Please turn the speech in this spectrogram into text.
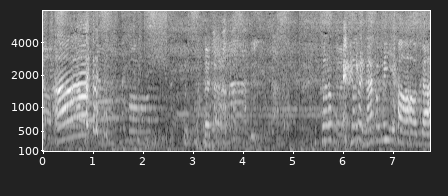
วอ้า ถ้าถ้าแต่งหน้าก็ไม่ยอมนะ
